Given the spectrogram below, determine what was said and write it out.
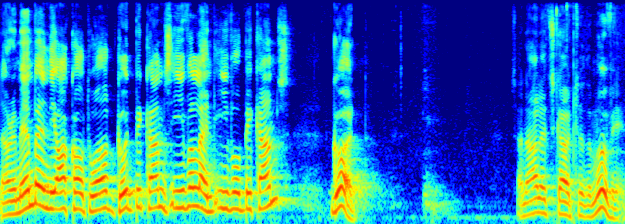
Now remember, in the occult world, good becomes evil and evil becomes good. So now let's go to the movie.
